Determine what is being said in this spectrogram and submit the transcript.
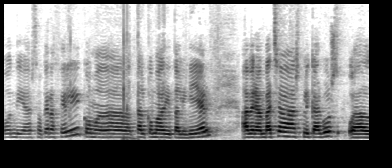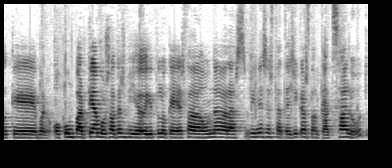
bon dia. Soc Araceli, com a, tal com ha dit el Guillem. A veure, em vaig a explicar-vos el que, bueno, o compartir amb vosaltres, millor dit, el que és una de les línies estratègiques del CatSalut,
